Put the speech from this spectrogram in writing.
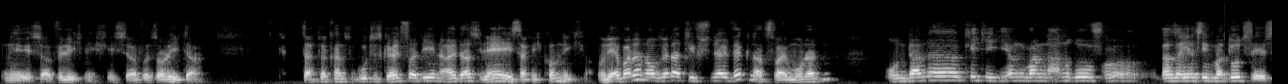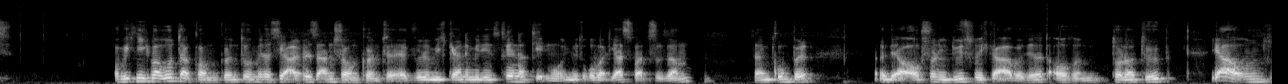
Nee, ich sag, will ich nicht. Ich sag, was soll ich da? Sagt, da kannst du gutes Geld verdienen, all das. Nee, ich sag, ich komme nicht. Und er war dann auch relativ schnell weg nach zwei Monaten. Und dann äh, kriegte ich irgendwann einen Anruf, äh, dass er jetzt in Vaduz ist. ob ich nicht mal runterkommen könnte und mir das hier alles anschauen könnte. Er würde mich gerne mit ins Trainerteam holen, mit Robert Jasper zusammen, seinem Kumpel, äh, der auch schon in Duisburg gearbeitet hat, auch ein toller Typ. Ja, und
